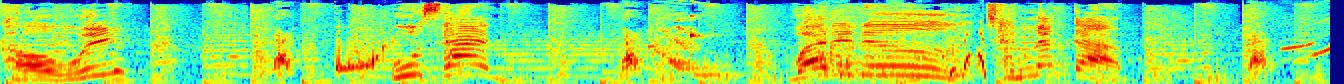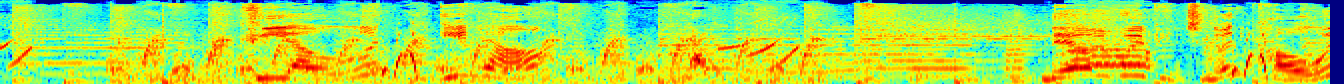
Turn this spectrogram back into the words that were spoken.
거울, 우산, 와르르. 장난감, 귀여운 인형, 내 얼굴 비추는 거울,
